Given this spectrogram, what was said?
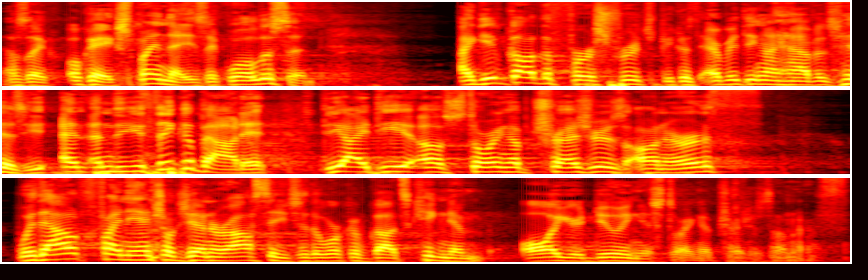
I was like, okay, explain that. He's like, well, listen, I give God the first fruits because everything I have is His. And, and you think about it, the idea of storing up treasures on earth Without financial generosity to the work of God's kingdom, all you're doing is storing up treasures on earth.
